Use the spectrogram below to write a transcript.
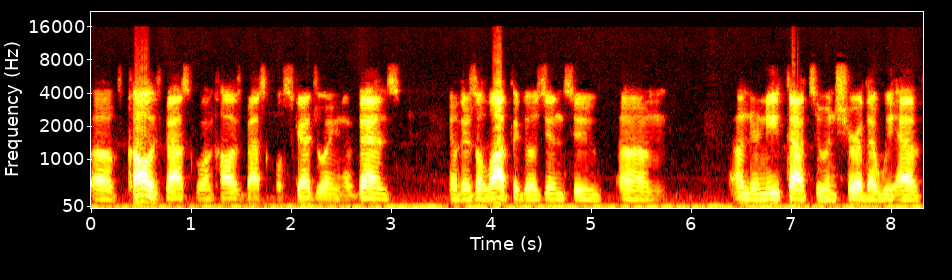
of college basketball and college basketball scheduling and events, you know, there's a lot that goes into um, underneath that to ensure that we have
